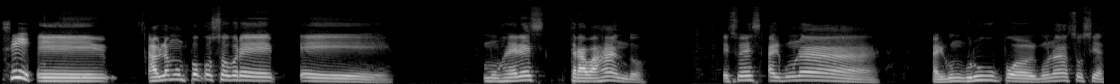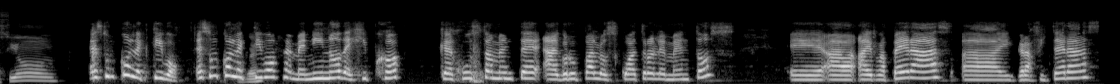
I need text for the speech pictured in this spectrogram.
Sí. Eh, hablamos un poco sobre mujeres trabajando. ¿Eso es alguna algún grupo, alguna asociación? Es un colectivo, es un colectivo femenino de hip hop que justamente agrupa los cuatro elementos. Eh, hay raperas, hay grafiteras,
